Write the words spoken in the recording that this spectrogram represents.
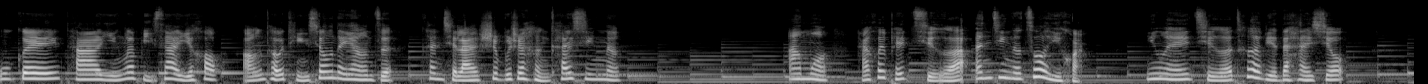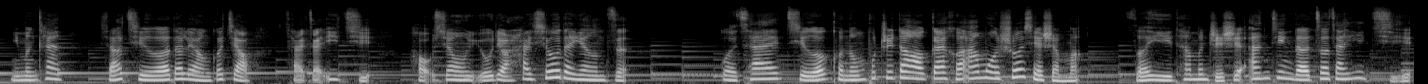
乌龟它赢了比赛以后，昂头挺胸的样子，看起来是不是很开心呢？阿莫还会陪企鹅安静的坐一会儿，因为企鹅特别的害羞。你们看，小企鹅的两个脚踩在一起，好像有点害羞的样子。我猜企鹅可能不知道该和阿莫说些什么。所以他们只是安静地坐在一起，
